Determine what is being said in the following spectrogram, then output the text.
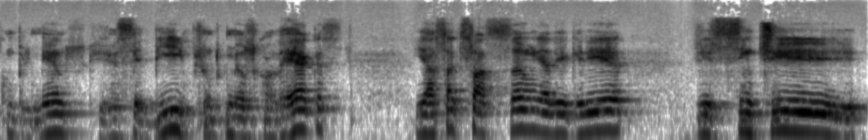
cumprimentos que recebi junto com meus colegas e a satisfação e alegria de se sentir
